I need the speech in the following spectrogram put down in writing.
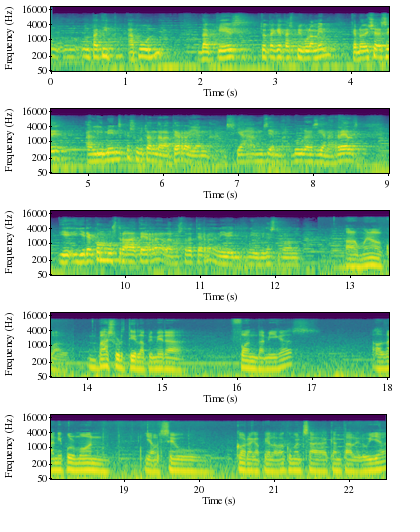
un, un petit apunt del que és tot aquest espigolament, que no deixa de ser aliments que surten de la terra. Hi ha enciams, hi ha verdures, hi ha arrels, i, i era com mostrar la terra, la nostra terra, a nivell, a nivell gastronòmic. Al moment en el qual va sortir la primera font d'amigues, el Dani Pulmón i el seu cor a capella va començar a cantar Aleluia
